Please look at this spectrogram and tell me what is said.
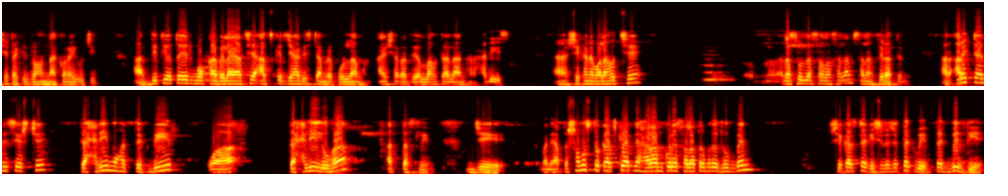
সেটাকে গ্রহণ না করাই উচিত। আর দ্বিতীয়ত এর মোকাবেলায় আছে, আজকের যে হাদিসটা আমরা পড়লাম, আয়েশা রাদিয়াল্লাহু তাআলা আনহার হাদিস সেখানে বলা হচ্ছে, রাসূলুল্লাহ সাল্লাল্লাহু আলাইহি সাল্লাম সালাম ফেরাতেন। আর আরেকটা হাদিসে এসেছে, তাহরিমুহা তাকবীর ওয়া তাহলিলুহা আত-তাসলিম। যে মানে আপনার সমস্ত কাজকে আপনি হারাম করে সালাতের মধ্যে ঢুকবেন, সে কাজটা কি? সেটা হচ্ছে তাকবীর তাকবীর দিয়ে।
